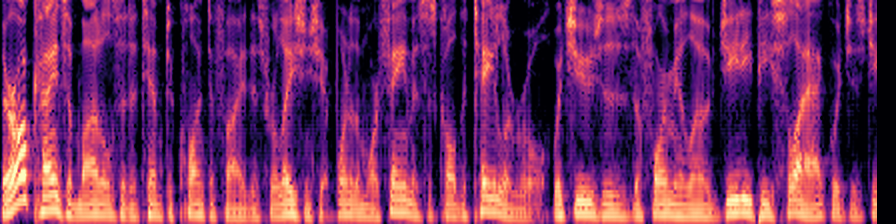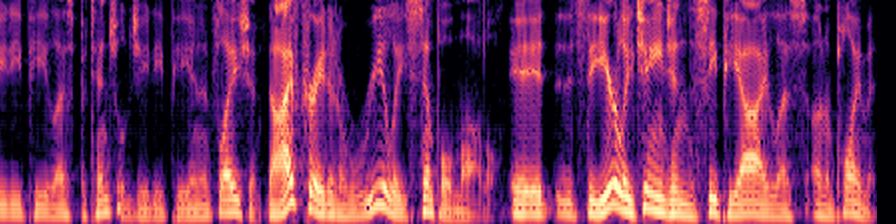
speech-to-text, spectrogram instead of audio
There are all kinds of models that attempt to quantify this relationship. One of the more famous is called the Taylor Rule, which uses the formula of GDP slack, which is GDP less potential GDP, and inflation. Now, I've created a really simple model. It, it's the yearly change in the CPI less unemployment.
